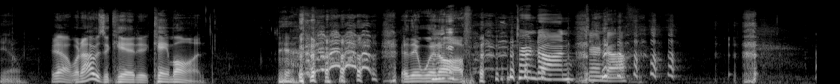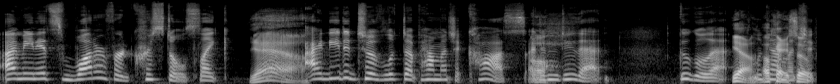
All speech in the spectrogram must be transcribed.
you know. yeah, when I was a kid, it came on. Yeah. and then went off. turned on, turned off. I mean, it's Waterford crystals. Like, yeah. I needed to have looked up how much it costs. I didn't do that. Google that. yeah. Look okay. how much so it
